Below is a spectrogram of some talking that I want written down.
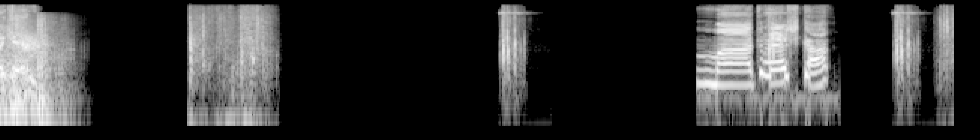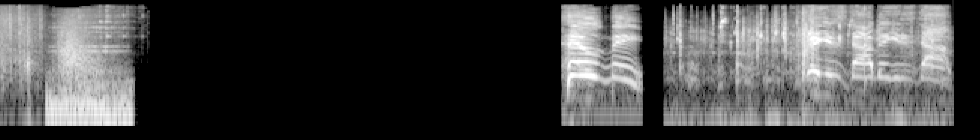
Again. matryoshka. Help me! Make it stop! Make it stop!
